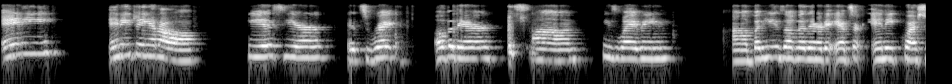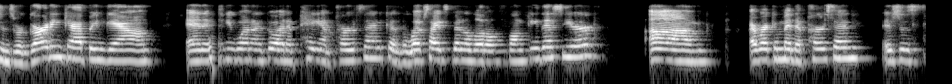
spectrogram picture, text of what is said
any, anything at all, he is here. It's Rick over there. Um, he's waving. Uh, but he's over there to answer any questions regarding cap and gown. And if you want to go ahead and pay in person, because the website's been a little funky this year, um, I recommend in person. It's just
